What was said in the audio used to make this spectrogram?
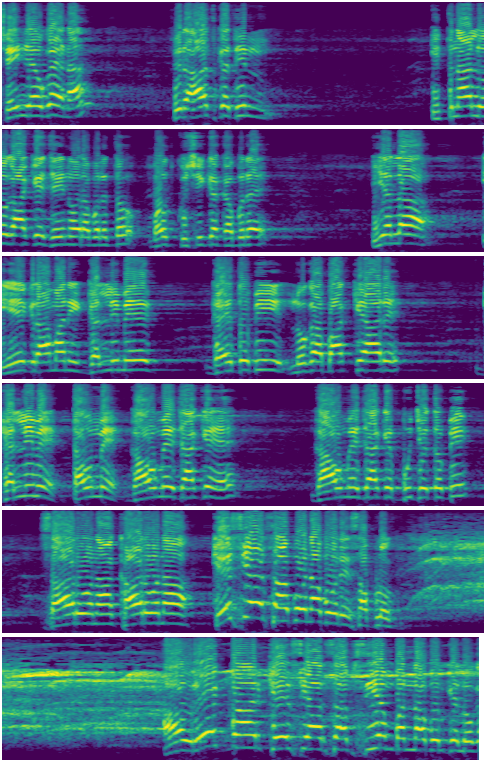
चेंज हो गया ना? फिर आज का दिन, इतना लोग आके जैन हो रहा बोले तो बहुत खुशी का खबर है। ये अल्लाह, ये ग्रामानी, गली में गए तो भी लोग भाग के आ रहे गली में, टाउन में, गाँव में जाके गाँव में जाके पूछे तो भी सारो ना खारो ना केसीआर साहब हो ना बोल रहे सब लोग और एक बार केसीआर साहब सीएम बनना बोल के लोग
